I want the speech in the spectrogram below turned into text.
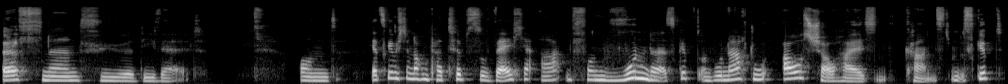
öffnen für die Welt. Und jetzt gebe ich dir noch ein paar Tipps, so welche Arten von Wunder es gibt und wonach du Ausschau halten kannst. Und es gibt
